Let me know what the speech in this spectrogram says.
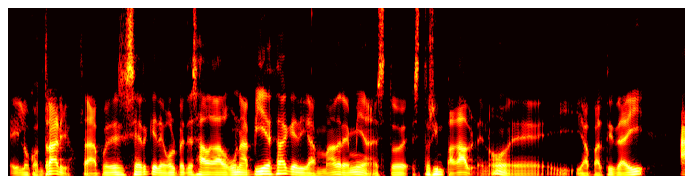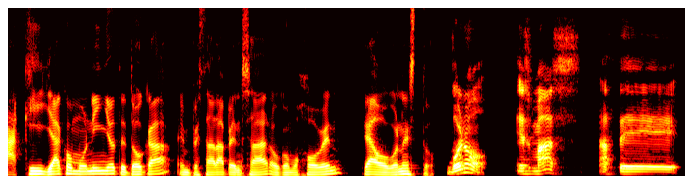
Y lo contrario, o sea, puede ser que de golpe te salga alguna pieza que digan, madre mía, esto, esto es impagable, ¿no? Eh, y, y a partir de ahí, aquí ya como niño te toca empezar a pensar, o como joven, ¿qué hago con esto? Bueno, es más, hace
